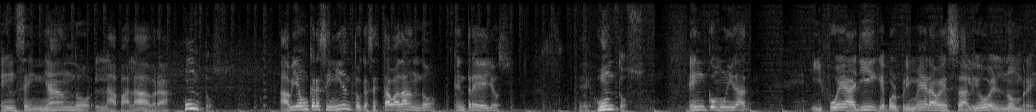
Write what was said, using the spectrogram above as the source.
enseñando la palabra juntos. Había un crecimiento que se estaba dando entre ellos eh, juntos, en comunidad. Y fue allí que por primera vez salió el nombre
